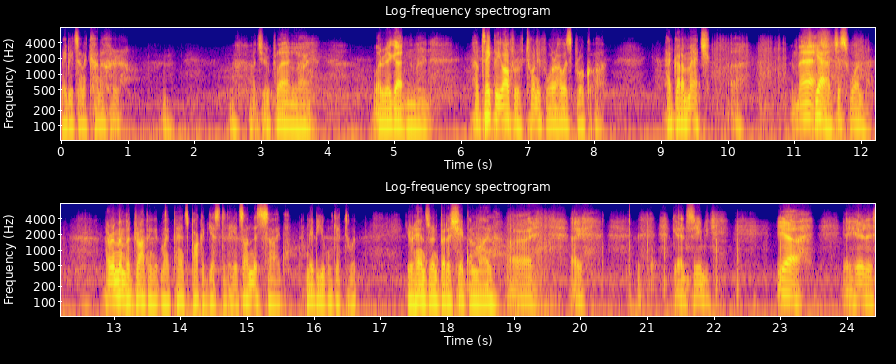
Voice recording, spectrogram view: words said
Maybe it's on account of her. Hmm. What's your plan, Loring? What have you got in mind? I'll take the offer of 24 hours, Brokaw. I've got a match. A match? Yeah, just one. I remember dropping it in my pants pocket yesterday. It's on this side. Maybe you can get to it. Your hands are in better shape than mine. All right. I can't seem to. Yeah. Yeah, here it is.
